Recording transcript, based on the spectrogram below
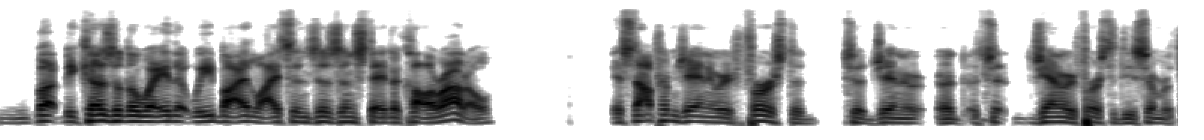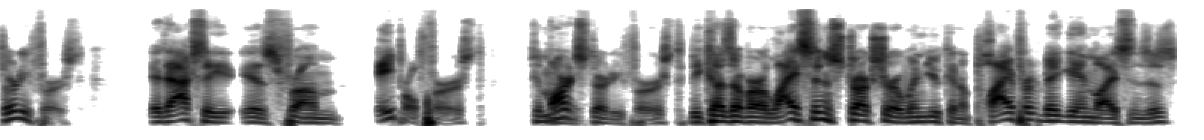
Mhm. but because of the way that we buy licenses in state of Colorado, it's not from January 1st to, to January uh, to January 1st to December 31st. It actually is from April 1st to March 31st because of our license structure when you can apply for big game licenses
